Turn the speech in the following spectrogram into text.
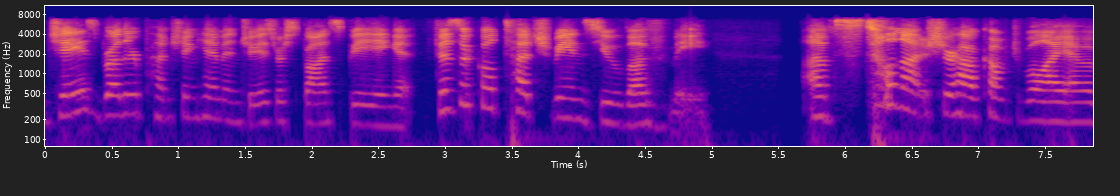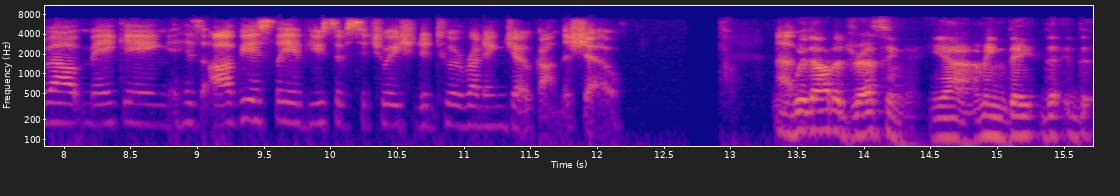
Jay's brother punching him and Jay's response being, physical touch means you love me. I'm still not sure how comfortable I am about making his obviously abusive situation into a running joke on the show. Um, Without addressing it, yeah. I mean, they, they, they,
